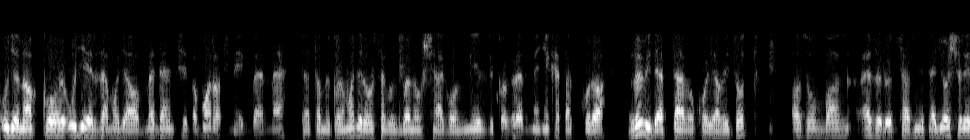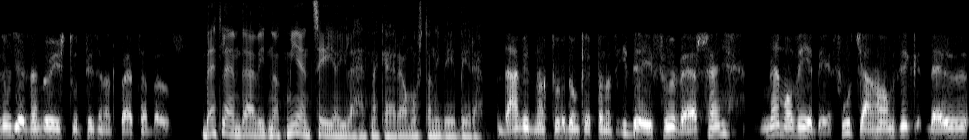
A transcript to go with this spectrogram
ugyanakkor úgy érzem, hogy a medencében maradt még benne, tehát amikor a Magyarországos bajnokságon nézzük az eredményeket, akkor a rövidebb távokon javított, azonban 1500 méter gyorsan, én úgy érzem, ő is tud 15 percen belül. Betlehem Dávidnak milyen céljai lehetnek erre a mostani VB-re? Dávidnak tulajdonképpen az idei főverseny nem a VB. Furcsán hangzik, de ő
